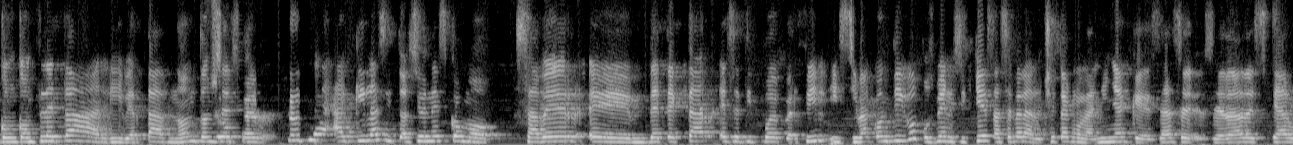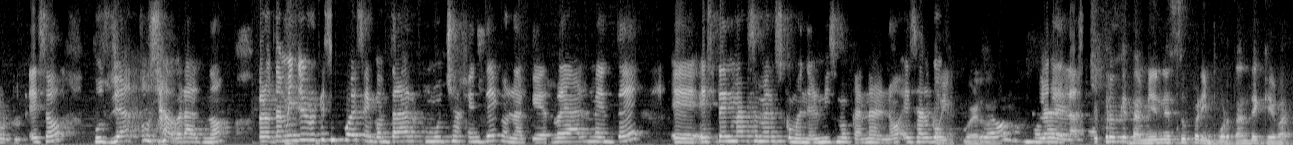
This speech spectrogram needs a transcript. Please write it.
con completa libertad, ¿no? Entonces, creo que aquí la situación es como saber eh, detectar ese tipo de perfil y si va contigo, pues bien, y si quieres hacerle la luchita con la niña que se, hace, se da a desear eso, pues ya tú sabrás, ¿no? Pero también yo creo que sí puedes encontrar mucha gente con la que realmente eh, estén más o menos como en el mismo canal, ¿no? Es algo De acuerdo. Yo creo que también es súper importante que, va-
